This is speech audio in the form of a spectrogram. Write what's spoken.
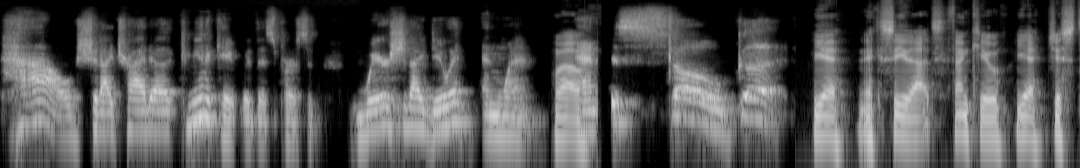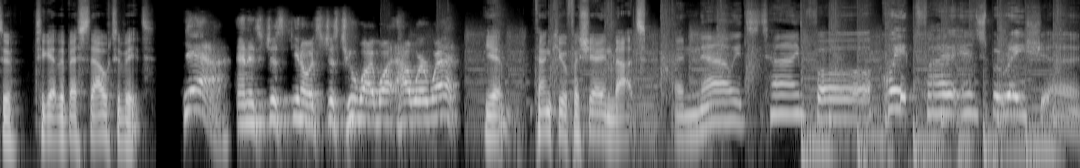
How should I try to communicate with this person? Where should I do it and when? Wow. And it's so good. Yeah, I can see that. Thank you. Yeah, just to, to get the best out of it. Yeah, and it's just, you know, it's just who, why, what, how, where, when. Yeah, thank you for sharing that. And now it's time for quick fire inspiration.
